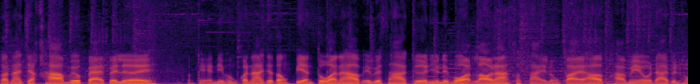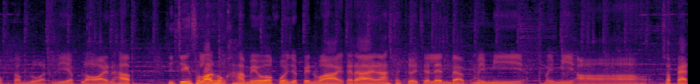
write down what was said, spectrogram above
ก็น่าจะข้ามเวล 8 ไปเลยโอเค อันนี้ผมก็น่าจะต้องเปลี่ยนตัวนะครับ เอเบซ่าเกินอยู่ในบอร์ดเรานะ ก็ใส่ลงไปครับ คาเมลได้เป็น 6 ตำรวจเรียบร้อยนะครับ จริง ๆ สล็อตของคาเมลควรจะเป็น Y ก็ได้นะ ถ้าเกิดจะเล่นแบบไม่มีไม่มีอ่าสเปด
